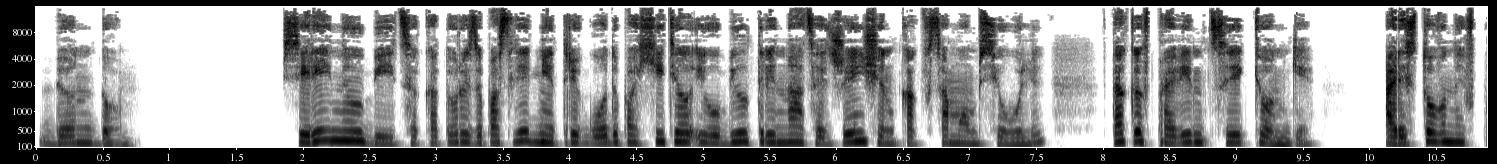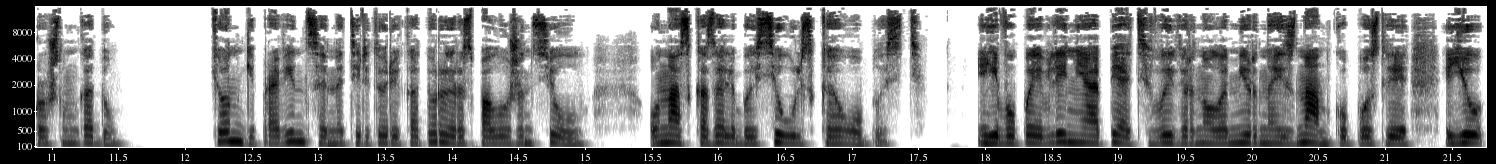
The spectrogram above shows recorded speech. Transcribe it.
Бёндо. Серийный убийца, который за последние три года похитил и убил 13 женщин как в самом Сеуле, так и в провинции Кёнги — арестованный в прошлом году. Кёнги — провинция, на территории которой расположен Сеул. У нас сказали бы Сеульская область. И его появление опять вывернуло мир наизнанку после Ю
